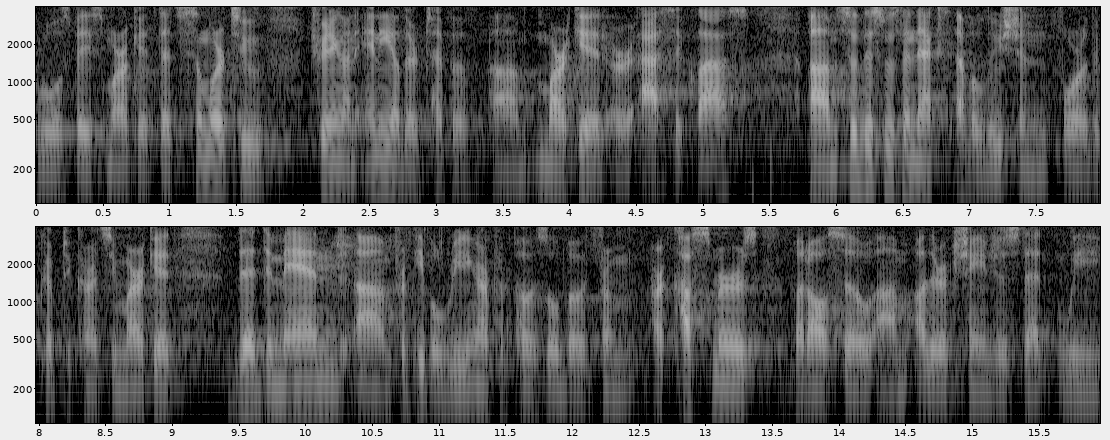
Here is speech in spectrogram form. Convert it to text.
rules-based market that's similar to trading on any other type of um, market or asset class. Um, so this was the next evolution for the cryptocurrency market. The demand um, for people reading our proposal, both from our customers, but also um, other exchanges that we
